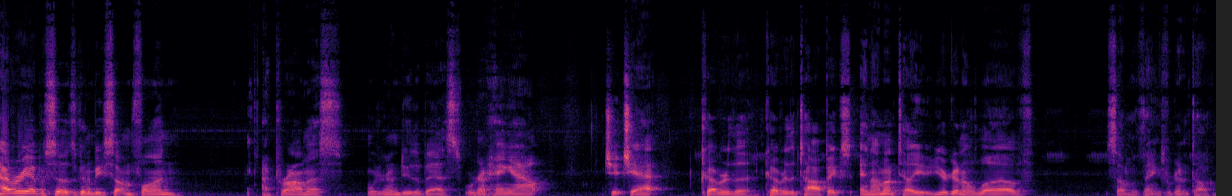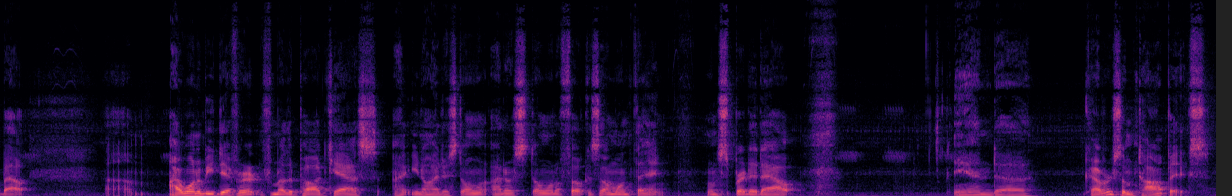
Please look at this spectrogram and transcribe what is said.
every episode is going to be something fun. I promise. We're going to do the best. We're going to hang out, chit chat, cover the cover the topics, and I'm going to tell you, you're going to love some of the things we're going to talk about. Um, I want to be different from other podcasts. I, you know, I just don't. I just don't want to focus on one thing. I want to spread it out and uh, cover some topics.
